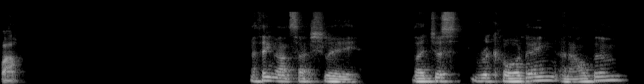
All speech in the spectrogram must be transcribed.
Wow. I think that's actually like just recording an album.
